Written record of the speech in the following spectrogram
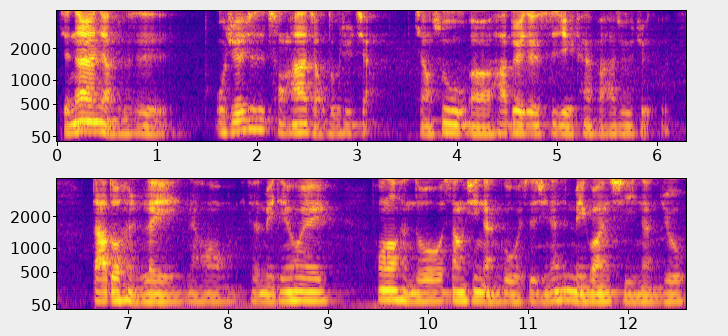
简单来讲，就是我觉得就是从他的角度去讲讲述呃他对这个世界的看法，他就是觉得大家都很累，然后可能每天会碰到很多伤心难过的事情，但是没关系，那你就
